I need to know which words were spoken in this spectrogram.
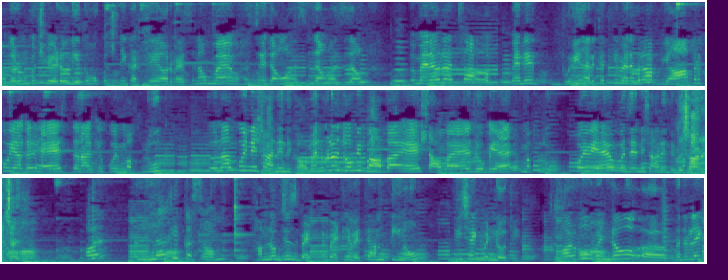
अगर उनको छेड़ो नहीं तो वो कुछ नहीं करते और वैसे ना मैं हंसे जाऊँ हंसे जाऊँ हंसे जाऊँ। तो मैंने बोला अच्छा अब मैंने बुरी हरकत की। मैंने बोला अब यहाँ पर कोई अगर है इस तरह की कोई मखलूक तो ना कोई निशानी दिखाओ। मैंने बोला जो भी बाबा है शाबा है जो भी है मखलूक कोई भी है मुझे निशानी दिखाओ। निशानी चाहिए। और अल्लाह की कसम हम लोग जिस बेड पे बैठे हुए थे हम तीनों पीछे एक विंडो थी। और वो विंडो आ, मतलब लाइक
